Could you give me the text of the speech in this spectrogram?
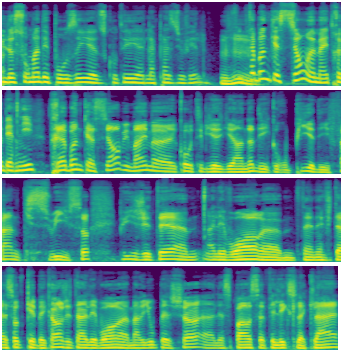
il l'a sûrement déposé euh, du côté de la place du Ville. Mm très bonne question euh, Maître Bernier? Très bonne question. Puis même, euh, côté, il y en a des groupies, il y a des fans qui suivent ça. Puis j'étais euh, allé voir, c'était une invitation de Québécois, j'étais allé voir Mario Pelcha à l'espace Félix Leclerc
